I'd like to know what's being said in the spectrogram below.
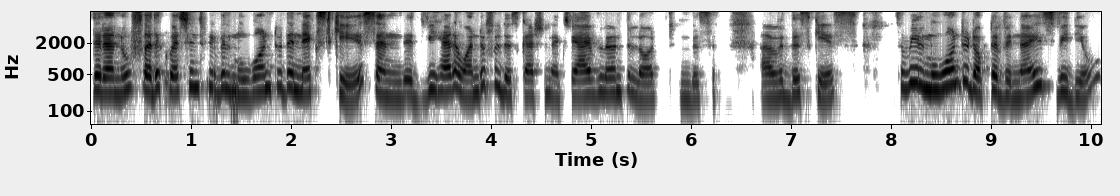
there are no further questions, we will move on to the next case. And it, we had a wonderful discussion. Actually, I've learned a lot in this uh, with this case. So we'll move on to Dr. Vinay's video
